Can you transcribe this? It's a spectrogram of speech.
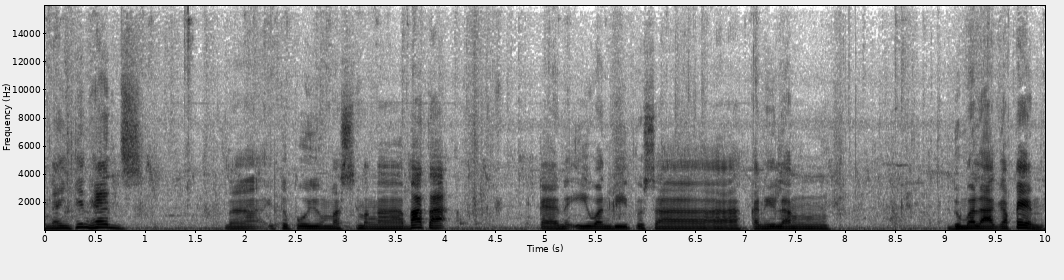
19 heads na ito po yung mas mga bata kaya naiwan dito sa kanilang dumalaga pen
